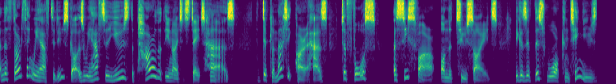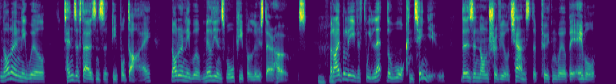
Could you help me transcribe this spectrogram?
And the third thing we have to do, Scott, is we have to use the power that the United States has, the diplomatic power it has, to force a ceasefire on the two sides. Because if this war continues, not only will tens of thousands of people die, not only will millions more people lose their homes, mm-hmm. but I believe if we let the war continue, there's a non trivial chance that Putin will be able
